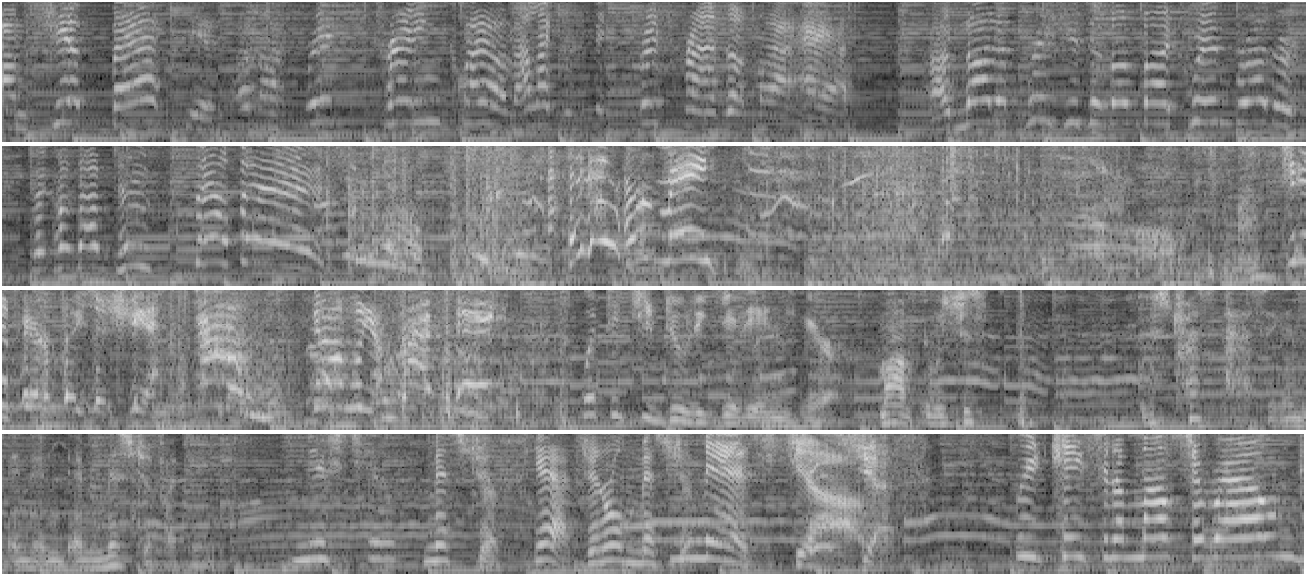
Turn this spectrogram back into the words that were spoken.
I'm Chip Basket. I'm a French trained clown. I like to stick French fries up my ass. I'm not appreciative of my twin brother because I'm too selfish. Hey, don't hurt me! Chip, you're a piece of shit. Get off me, you fat pig! What did you do to get in here? Mom, it was just. It was trespassing and, and, and mischief, I think. Mischief? Mischief. Yeah, general mischief. Mischief. Mischief. Were you chasing a mouse around?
